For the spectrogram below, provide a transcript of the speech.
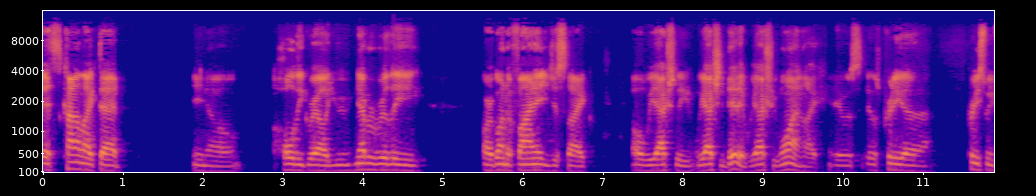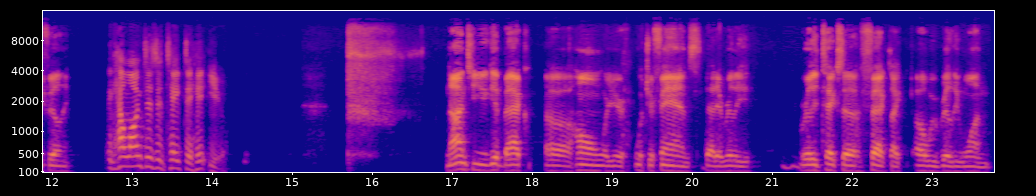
it's kind of like that, you know, holy grail. You never really are going to find it. You just like, oh, we actually we actually did it. We actually won. Like it was it was pretty uh pretty sweet feeling. Like how long does it take to hit you? Not until you get back uh, home with your with your fans that it really really takes a effect. Like oh, we really won.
